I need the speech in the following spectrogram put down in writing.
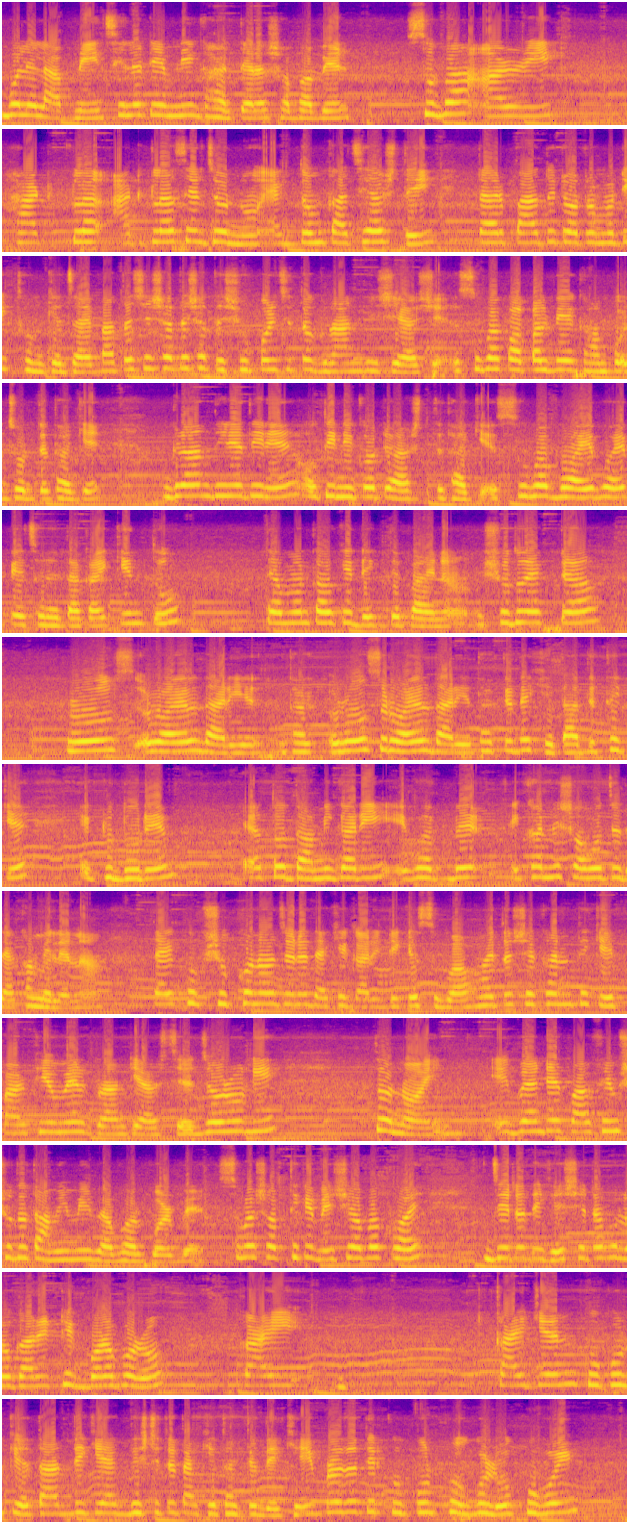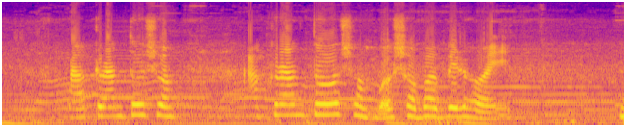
বলে লাভ নেই। ছেলেটা এমনি ঘাড়তেরা স্বভাবের। সুভা আর রিক ক্লা, আর্ট ক্লাসের জন্য একদম কাছে আসতেই তার পা দুটো অটোমেটিক থমকে যায়। বাতাসের সাথে সাথে সুপরিচিত গ্রান ভেসে আসে। সুভা কপাল বেয়ে ঘাম ঝরতে থাকে। গ্রান ধীরে ধীরে অতি নিকটে আসতে থাকে। সুভা ভয়ে ভয়ে পেছনে তাকায়, কিন্তু তেমন কাউকে দেখতে পায় না। শুধু একটা রোলস রয়্যাল দাঁড়িয়ে রোলস রয়্যাল দাঁড়িয়ে থাকতে দেখে তাদের থেকে একটু দূরে এত দামি গাড়ি এভাবে এখানে সহজে দেখা মেলে না। তাই খুব সূক্ষ্ম নজরে দেখে গাড়িটিকে সুবা। হয়তো সেখান থেকে পারফিউমের গ্রান্টি আসছে। জরুরি তো নয়। এই ব্র্যান্ডের পারফিউম শুধু তামিমই ব্যবহার করবে। সুবা সব থেকে বেশি অবাক হয় যেটা দেখে, সেটা হলো গাড়ির ঠিক বড় বড় কাই কাইকেন কুকুরকে তার দিকে এক দৃষ্টিতে তাকিয়ে থাকতে দেখে। এই প্রজাতির কুকুরগুলো খুবই আক্রান্ত আক্রান্ত স্বভাবের হয়।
